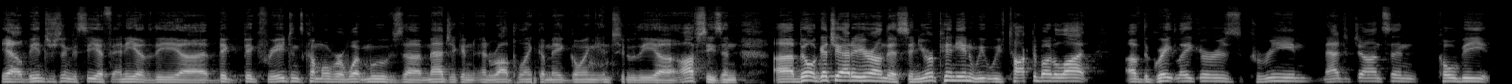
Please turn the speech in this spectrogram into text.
Yeah, it'll be interesting to see if any of the uh, big big free agents come over. What moves uh, Magic and, and, Rob Pelinka make going into the uh, offseason. Uh, Bill, I'll get you out of here on this. In your opinion, we, we've talked about a lot of the great Lakers: Kareem, Magic Johnson, Kobe,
